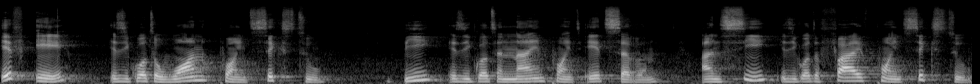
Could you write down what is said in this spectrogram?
If A is equal to 1.62, B is equal to 9.87, and C is equal to 5.62,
